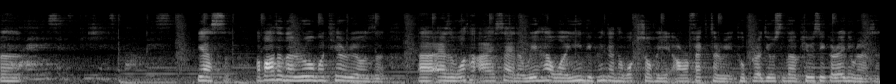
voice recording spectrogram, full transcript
Uh, any certifications about this? Yes, about the raw materials, uh, as what I said, we have an independent workshop in our factory to produce the PVC granulars.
